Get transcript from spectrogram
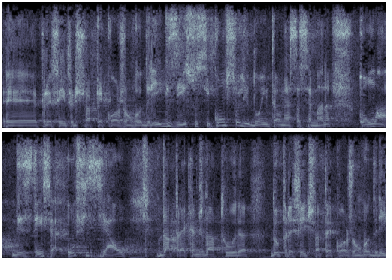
eh, prefeito de Chapecó, João Rodrigues, e isso se consolidou então nessa semana com a desistência oficial da pré-candidatura do prefeito de Chapecó, João Rodrigues,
